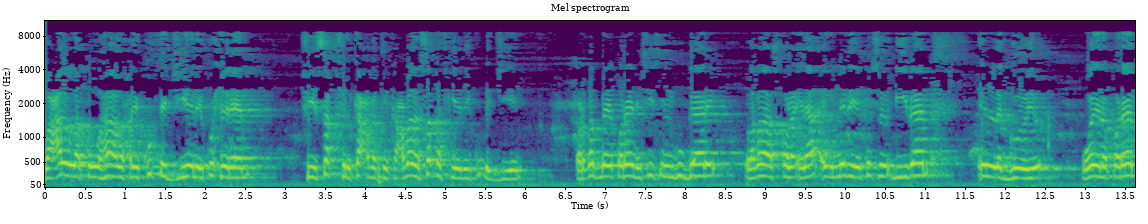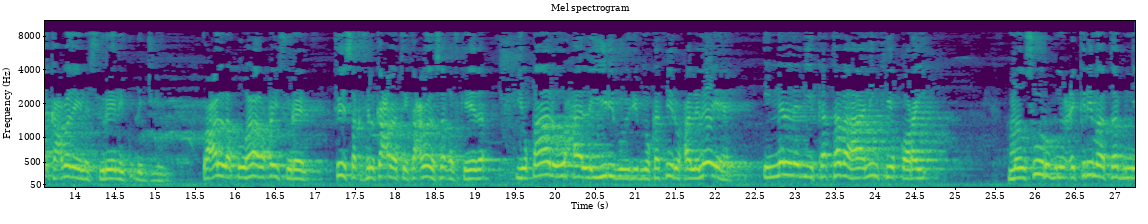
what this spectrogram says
wa callaquuhaa waxay ku dhejiyeen ay ku xireen fii saqfi lkacbati kacbada saqafkeeday ku dhejiyeen warqad bay qoreen heshiis in lagu gaaray. Labadaas qole ilaa ay nebiga ka soo dhiibaan in la gooyo wayna qoreen kacbadayna sureenay ku dhejiyeen wacallaquuhaa waxay sureen fii saqfi lkacbati kacbada saqafkeeda. Yuqaalu waxaa la yidhi buu yidhi ibnu kaiir waxaa la leeyahay ina aladii katabahaa ninkii qoray mansuur bnu cikrimata bni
